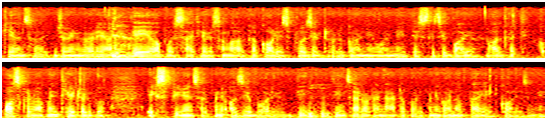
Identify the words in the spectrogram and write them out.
के भन्छ जोइन गरेँ। अनि त्यही अब साथीहरूसँग हल्का कलेज प्रोजेक्टहरू गर्ने गर्ने त्यस्तो चाहिँ भयो। हल्का अस्करमा पनि थिएटरको एक्सपिरियन्सहरू पनि अझै बढ्यो। तिन तिन चारवटा नाटकहरू पनि गर्न पाएँ कलेजमै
